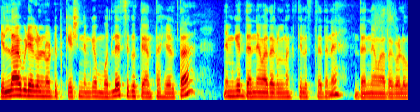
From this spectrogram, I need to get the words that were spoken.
ಎಲ್ಲ ವಿಡಿಯೋಗಳ ನೋಟಿಫಿಕೇಶನ್ ನಿಮಗೆ ಮೊದಲೇ ಸಿಗುತ್ತೆ ಅಂತ ಹೇಳ್ತಾ ನಿಮಗೆ ಧನ್ಯವಾದಗಳನ್ನ ತಿಳಿಸ್ತಾ ಇದ್ದೇನೆ. ಧನ್ಯವಾದಗಳು.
